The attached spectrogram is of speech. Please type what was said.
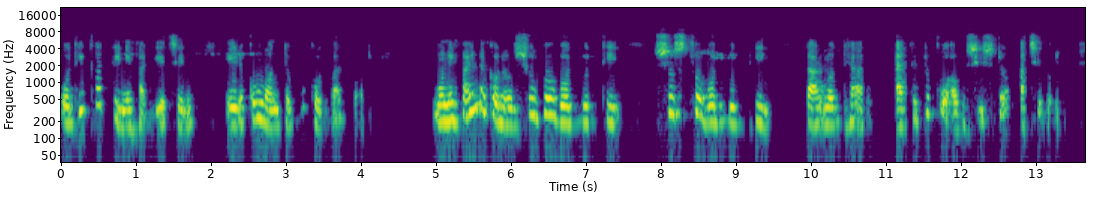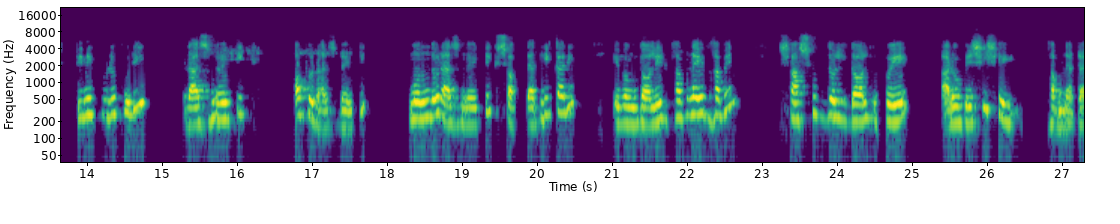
অধিকার তিনি হারিয়েছেন। এরকম মন্তব্য করবার পর। মনে হয় না কোনো শুভ বোধ বুদ্ধি, সুস্থ বোধ বুদ্ধি তার মধ্যে আর এতটুকু অবশিষ্ট আছে বলে। তিনি পুরোপুরি রাজনৈতিক, অপরাজনৈতিক, মন্দ রাজনৈতিক সত্ত্বাধিকারী এবং দলের ভাবনায় ভাবেন শাসক দল দল হয়ে আরও বেশি সেই ভাবনাটা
